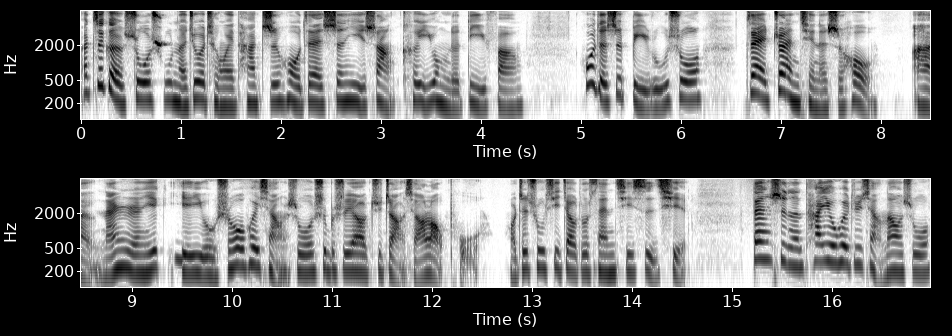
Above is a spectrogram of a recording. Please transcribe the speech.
那这个说书呢，就会成为他之后在生意上可以用的地方，或者是比如说在赚钱的时候，啊，男人也也有时候会想说，是不是要去找小老婆？哦，这出戏叫做三妻四妾。但是呢，他又会去想到说，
